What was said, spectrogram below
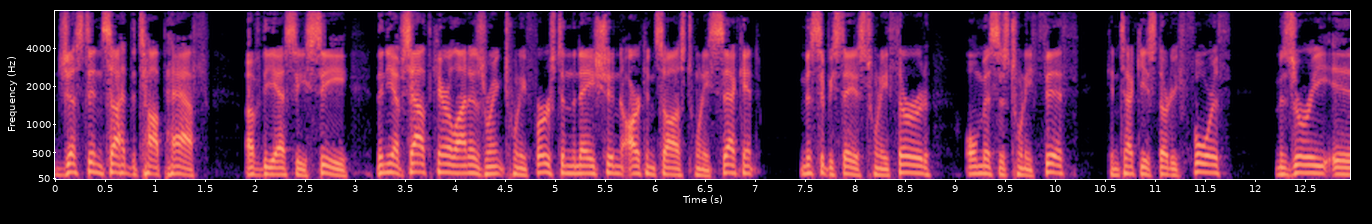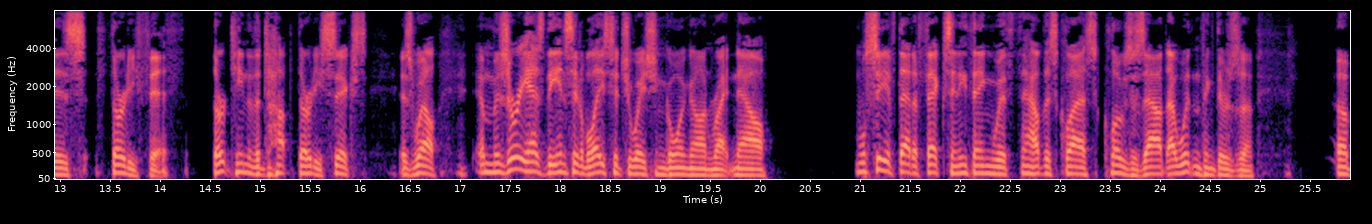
just inside the top half of the SEC. Then you have South Carolina is ranked 21st in the nation. Arkansas is 22nd. Mississippi State is 23rd. Ole Miss is 25th. Kentucky is 34th. Missouri is 35th. 13 of the top 36 as well. And Missouri has the NCAA situation going on right now we'll see if that affects anything with how this class closes out. I wouldn't think there's a a,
